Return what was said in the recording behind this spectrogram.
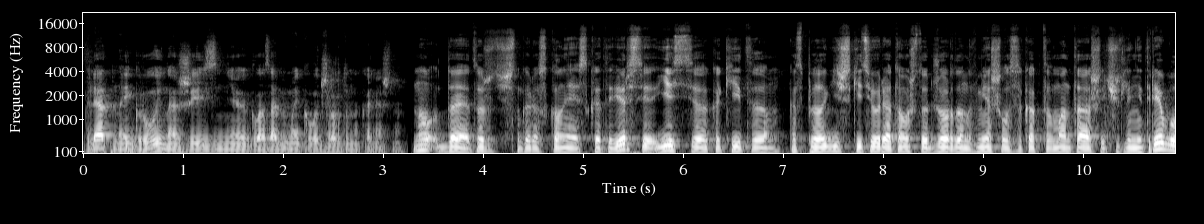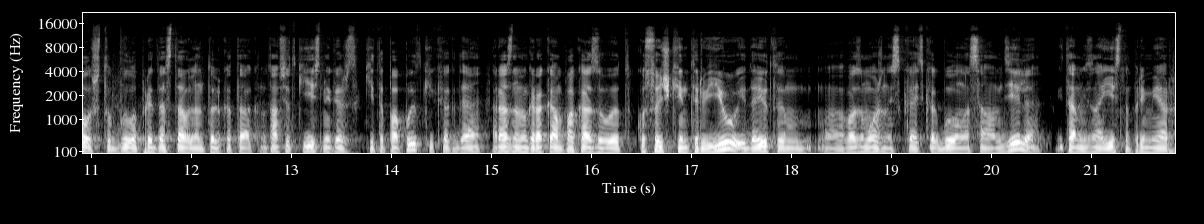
взгляд на игру и на жизнь глазами Майкла Джордана, конечно. Ну да, я тоже, честно говоря, склоняюсь к этой версии. Есть какие-то конспирологические теории о том, что Джордан вмешивался как-то в монтаж и чуть ли не требовал, чтобы было предоставлено только так. Но там все-таки есть, мне кажется, какие-то попытки, когда разным игрокам показывают кусочки интервью и дают им э, возможность сказать, как было на самом деле. И там, не знаю, есть, например,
